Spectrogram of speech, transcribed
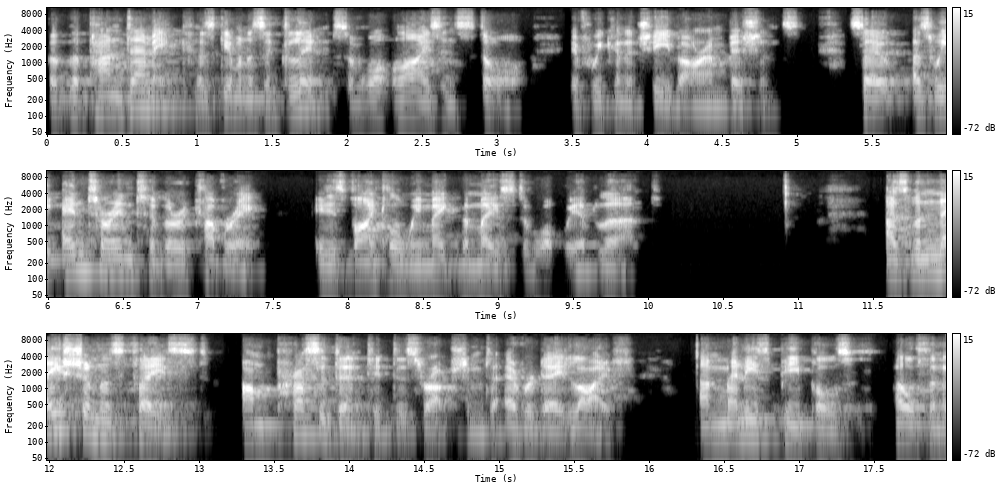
But the pandemic has given us a glimpse of what lies in store if we can achieve our ambitions. So as we enter into the recovery, it is vital we make the most of what we have learned. As the nation has faced unprecedented disruption to everyday life, and many people's health and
